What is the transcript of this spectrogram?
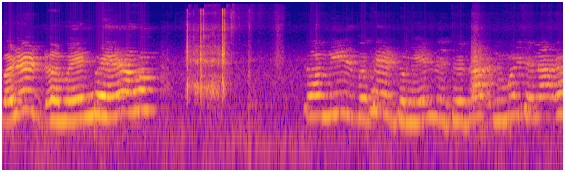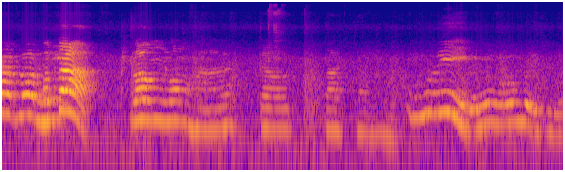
ประเทศเขมรแพ้ครับรอบนี้ประเทศเขมรจะชนะหรือไม่ชนะครับรอบนี้ตาลองลองหากาวตาชันนี่ก็ยังไม่ไปเสือ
